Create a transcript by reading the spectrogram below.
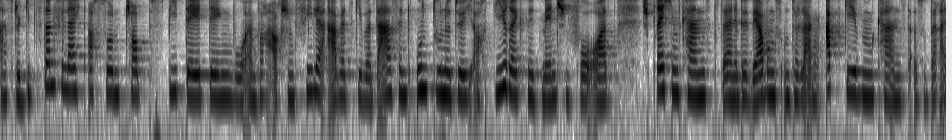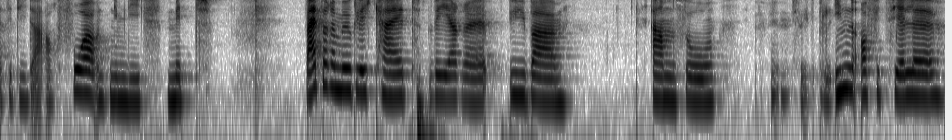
Also da gibt es dann vielleicht auch so ein Job Speed Dating, wo einfach auch schon viele Arbeitsgeber da sind und du natürlich auch direkt mit Menschen vor Ort sprechen kannst, deine Bewerbungsunterlagen abgeben kannst. Also bereite die da auch vor und nimm die mit. Weitere Möglichkeit wäre über ähm, so, jetzt ein bisschen inoffizielle,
